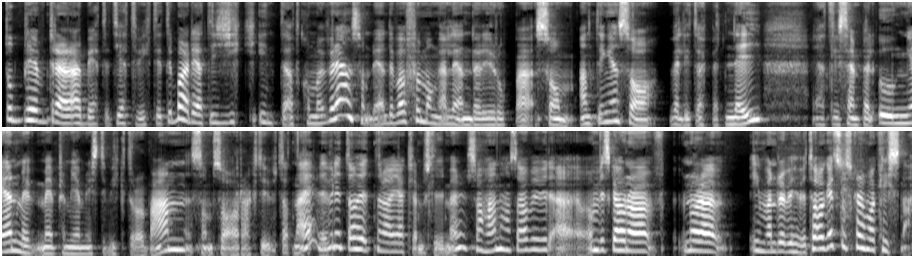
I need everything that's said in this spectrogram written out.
då blev det där arbetet jätteviktigt. Det är bara det att det gick inte att komma överens om det. Det var för många länder i Europa som antingen sa väldigt öppet nej, eh, till exempel Ungern med, med premiärminister Viktor Orbán som sa rakt ut att nej, vi vill inte ha hit några jäkla muslimer, sa han. Han sa vi vill, eh, om vi ska ha några, några invandrare överhuvudtaget så ska de vara kristna.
